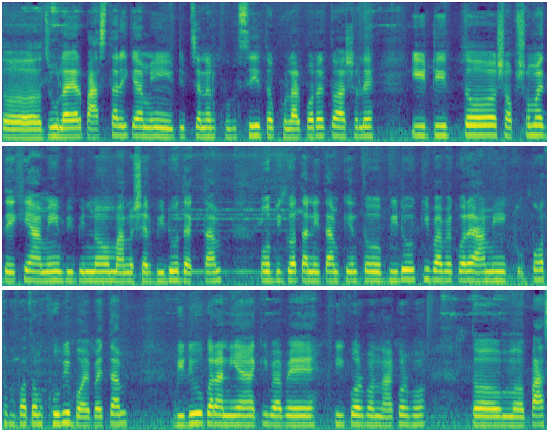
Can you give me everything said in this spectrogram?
তো জুলাইয়ের পাঁচ তারিখে আমি ইউটিউব চ্যানেল খুলছি। তো খোলার পরে তো আসলে ইউটিউব তো সব সময় দেখি আমি বিভিন্ন মানুষের ভিডিও দেখতাম। অভিজ্ঞতা নিতাম, কিন্তু ভিডিও কীভাবে করে আমি প্রথম প্রথম খুবই ভয় পাইতাম। ভিডিও করা নিয়ে কীভাবে কি করব, না করব। তো পাঁচ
